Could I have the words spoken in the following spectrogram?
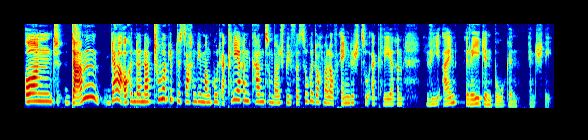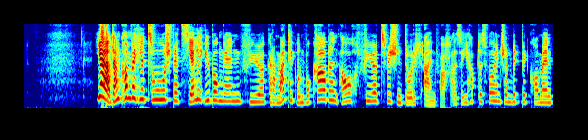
Und dann, ja, auch in der Natur gibt es Sachen, die man gut erklären kann. Zum Beispiel versuche doch mal auf Englisch zu erklären, wie ein Regenbogen entsteht. Ja, dann kommen wir hier zu spezielle Übungen für Grammatik und Vokabeln, auch für zwischendurch einfach. Also ihr habt es vorhin schon mitbekommen,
